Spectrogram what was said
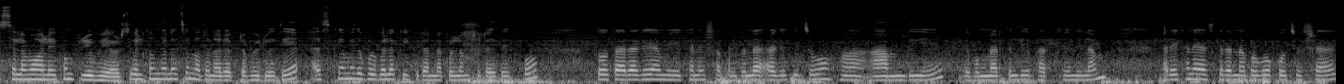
আসসালামু আলাইকুম, প্রিয় ভিউয়ার্স। ওয়েলকাম জানাচ্ছি নতুন আর একটা ভিডিওতে। আজকে আমি দুপুরবেলা কী কী রান্না করলাম সেটাই দেখব। তো তার আগে আমি এখানে সকালবেলা আগে কিছু আম দিয়ে এবং নারকেল দিয়ে ভাত খেয়ে নিলাম। আর এখানে আজকে রান্না করব কচু শাক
